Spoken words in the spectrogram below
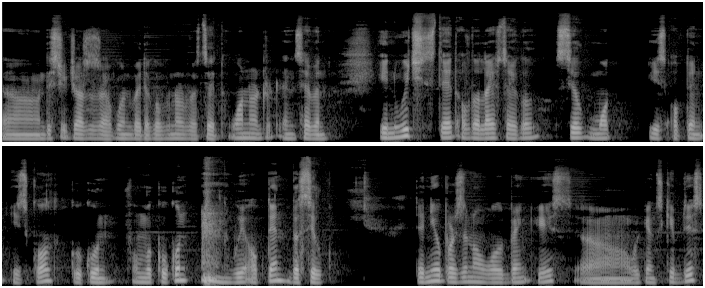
uh, district judges are appointed by the governor of a state 107 in which state of the life cycle silk moth is obtained is called cocoon. From the cocoon, we obtain the silk. The new person of World Bank is, uh, we can skip this.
